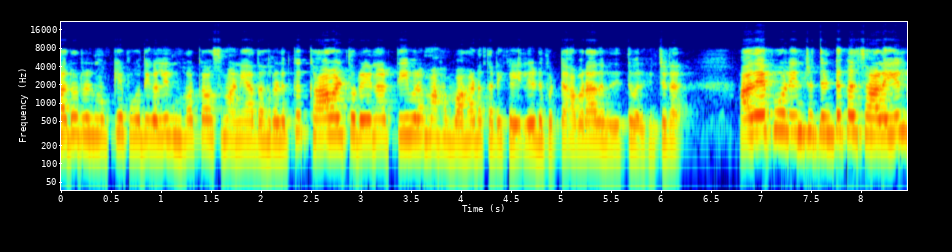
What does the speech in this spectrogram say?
கரூரில் முக்கிய பகுதிகளில் முகக்கவசம் அணியாதவர்களுக்கு காவல்துறையினர் தீவிரமாக வாகன தணிக்கையில் ஈடுபட்டு அபராதம் விதித்து வருகின்றனர். அதேபோல் இன்று திண்டுக்கல் சாலையில்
